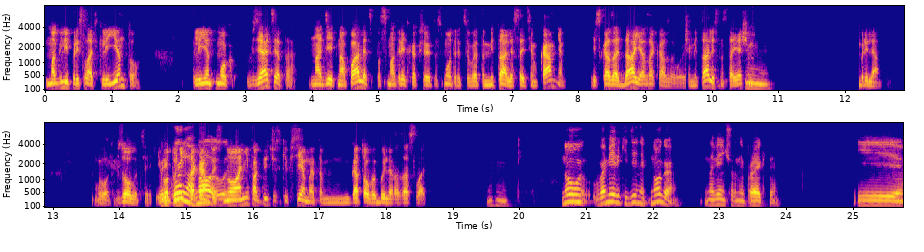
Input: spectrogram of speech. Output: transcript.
могли прислать клиенту, клиент мог взять это, надеть на палец, посмотреть, как все это смотрится в этом металле с этим камнем, и сказать, да, я заказываю. Металле с настоящим mm. бриллиантом. Вот, в золоте. И Прикольно, вот у них такая, но... то есть, но они фактически всем этом готовы были разослать. Угу. Ну, в Америке денег много на венчурные проекты. И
